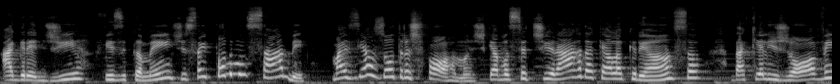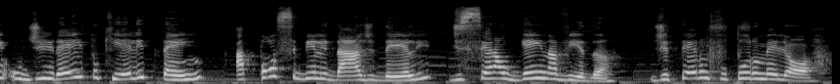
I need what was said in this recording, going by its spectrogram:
agredir fisicamente, isso aí todo mundo sabe. Mas e as outras formas? Que é você tirar daquela criança, daquele jovem, o direito que ele tem a possibilidade dele de ser alguém na vida, de ter um futuro melhor,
